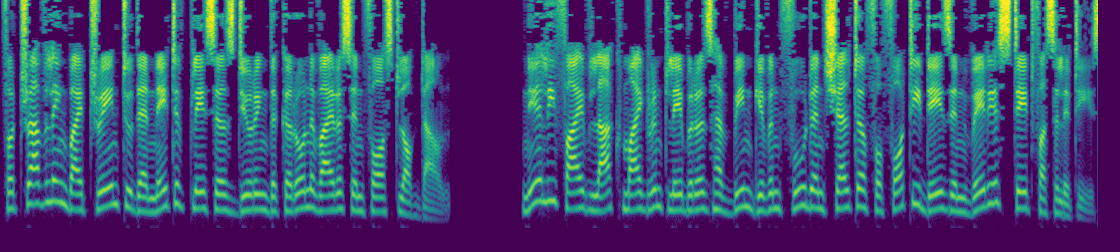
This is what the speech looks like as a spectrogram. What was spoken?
for travelling by train to their native places during the coronavirus enforced lockdown. Nearly 5 lakh migrant labourers have been given food and shelter for 40 days in various state facilities.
